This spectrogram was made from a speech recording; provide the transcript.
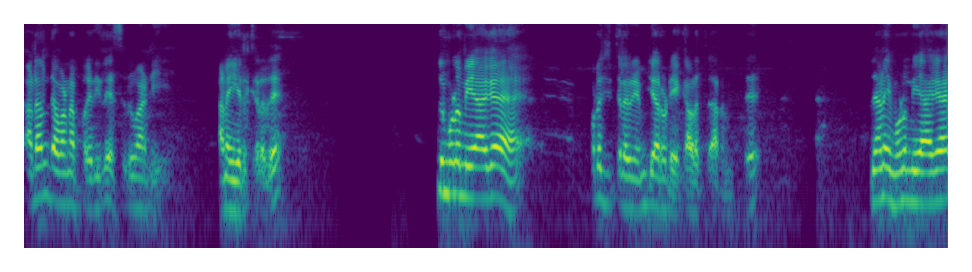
அடர்ந்த வனப்பகுதியிலே சிறுவாணி அணை இருக்கிறது. இது முழுமையாக புரட்சித் தலைவர் எம்ஜிஆருடைய காலத்தில் ஆரம்பித்து இந்த அணை முழுமையாக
